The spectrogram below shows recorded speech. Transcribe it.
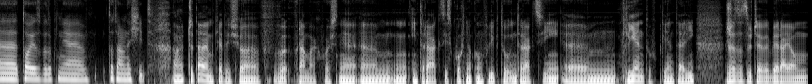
E, to jest według mnie totalny hit. A czytałem kiedyś e, w, w ramach właśnie um, interakcji z kuchnią konfliktu, interakcji um, klientów, klienteli, że zazwyczaj wybierają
